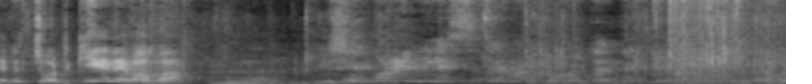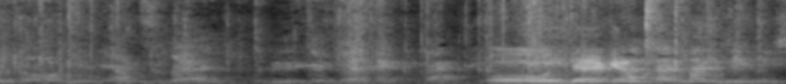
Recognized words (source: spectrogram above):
একটু চটকিয়ে নে বাবা। হ্যাঁ। ও ব্যাগের জিনিস।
